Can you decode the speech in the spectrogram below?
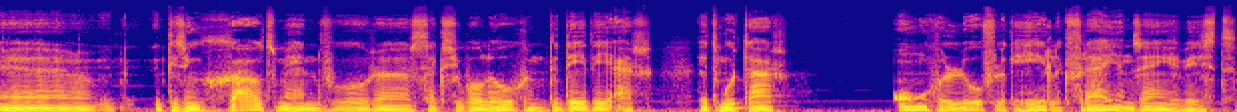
Uh, het is een goudmijn voor uh, seksuologen, de DDR. Het moet daar ongelooflijk heerlijk vrij in zijn geweest.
